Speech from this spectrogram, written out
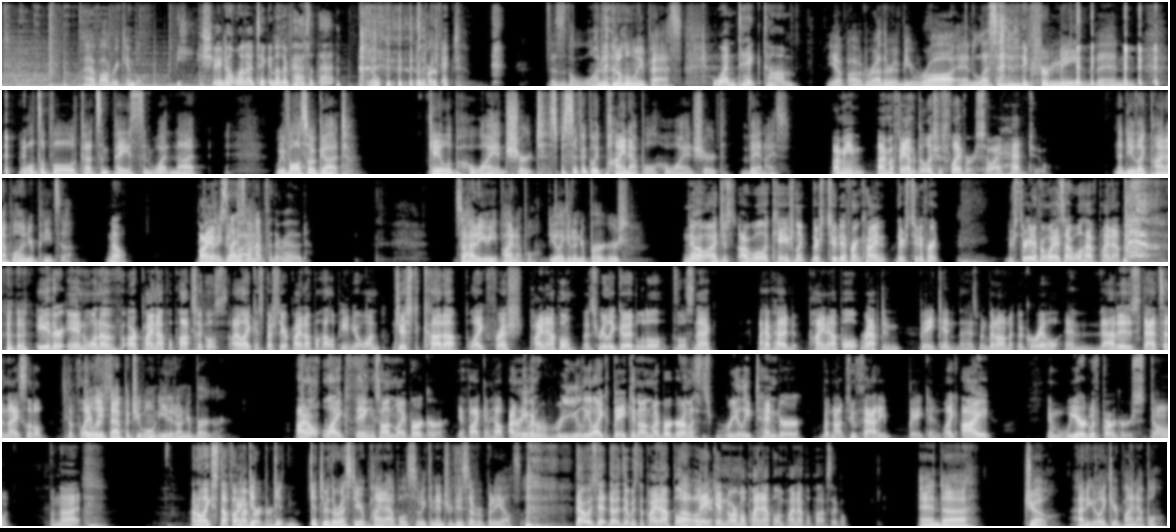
I have Aubrey Kimball. You sure you don't want to take another pass at that? Nope, it's perfect. This is the one and only pass. One take, Tom. Yep, I would rather it be raw and less editing for me than multiple cuts and pastes and whatnot. We've also got Caleb Hawaiian shirt, specifically pineapple Hawaiian shirt, Van Ice. I mean, I'm a fan of delicious flavors, so I had to. Now, do you like pineapple on your pizza? No. I right, under- Slice goodbye. one up for the road. So, how do you eat pineapple? Do you like it on your burgers? No, I just I will occasionally there's two different kind there's two different there's three different ways I will have pineapple. Either in one of our pineapple popsicles, I like especially our pineapple jalapeno one, just cut up like fresh pineapple. That's really good little little snack. I have had pineapple wrapped in bacon that has been been on a grill, and that is that's a nice little the flavor. You'll eat that, but you won't eat it on your burger. I don't like things on my burger if I can help. I don't even really like bacon on my burger unless it's really tender but not too fatty bacon. Like I am weird with burgers. Don't I'm not I don't like stuff on right, my get, burger. Get get through the rest of your pineapples so we can introduce everybody else. that was it. There was the pineapple, Oh, okay. bacon, normal pineapple and pineapple popsicle. and uh Joe, how do you like your pineapple?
